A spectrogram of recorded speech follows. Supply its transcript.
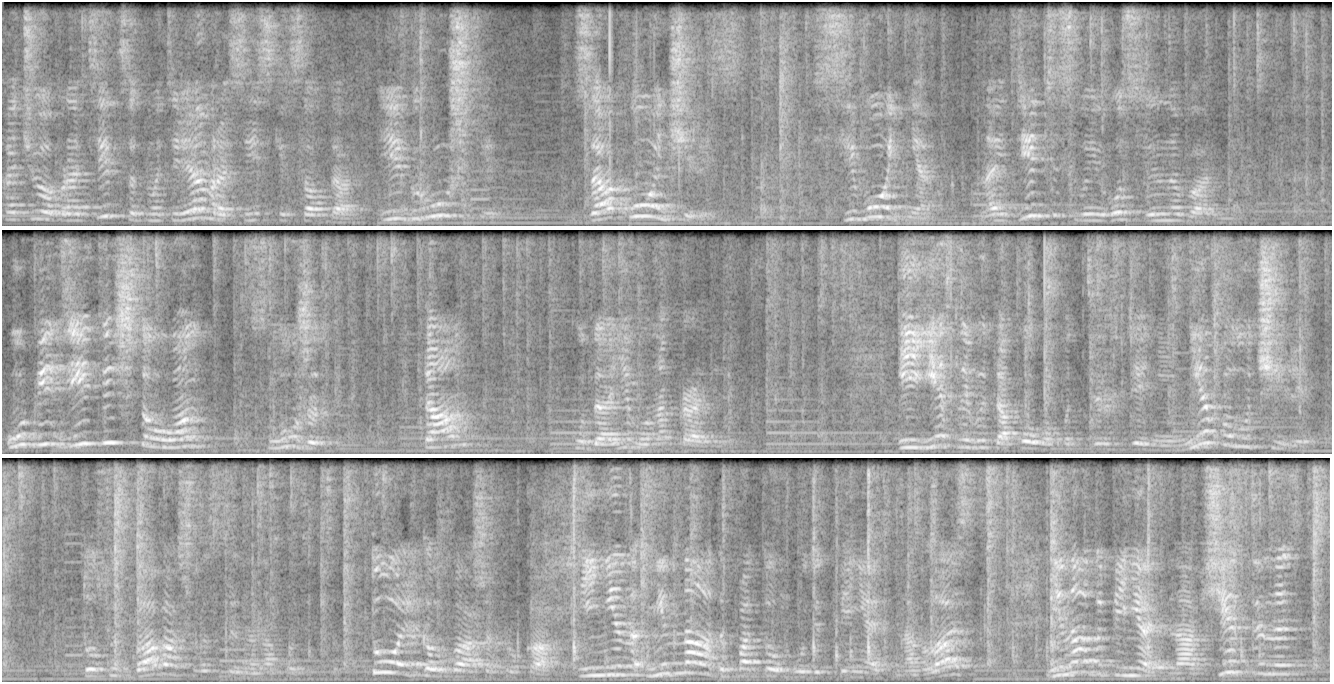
Хочу обратиться к матерям российских солдат. Игрушки закончились. Сегодня найдите своего сына в армии. Убедитесь, что он служит там, куда его направили. И если вы такого подтверждения не получили, то судьба вашего сына находится только в ваших руках. И не, не надо потом будет пенять на власть, не надо пенять на общественность.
